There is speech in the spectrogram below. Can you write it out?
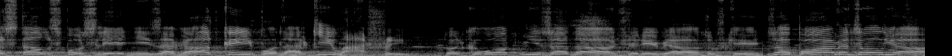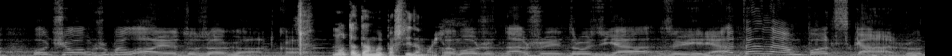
Осталась последняя загадка и подарки ваши. Только вот не задача, ребятушки. Запамятовал я, о чем же была эта загадка. Ну, тогда мы пошли домой. А может, наши друзья зверята нам подскажут?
